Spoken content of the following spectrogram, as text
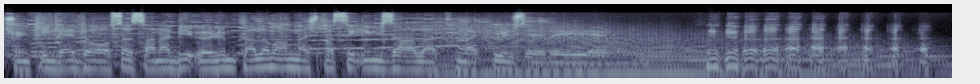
Çünkü ne de olsa sana bir ölüm kalım anlaşması imzalatmak üzereyim.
